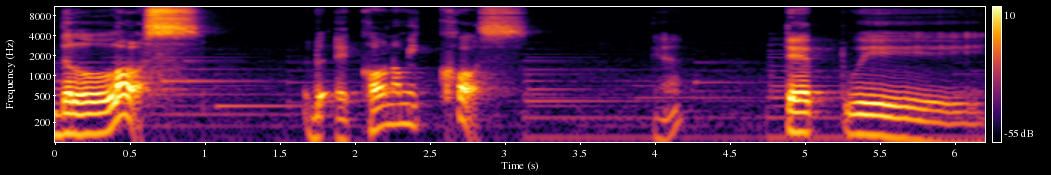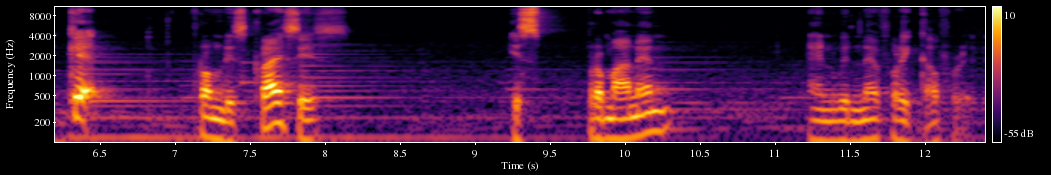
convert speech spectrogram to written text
the loss, the economic cost, yeah, that we get from this crisis is permanent and will never recover it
